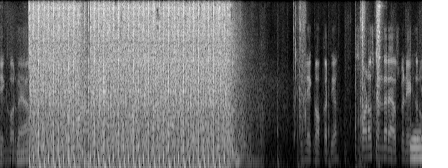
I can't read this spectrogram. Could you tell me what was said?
एक और गया। इसने एक नॉक कर दिया। स्क्वाड हाउस के अंदर है उसमें नेट करो।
